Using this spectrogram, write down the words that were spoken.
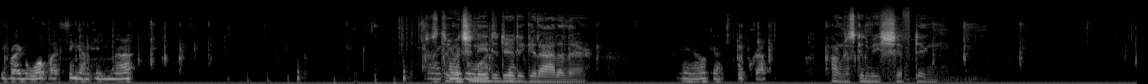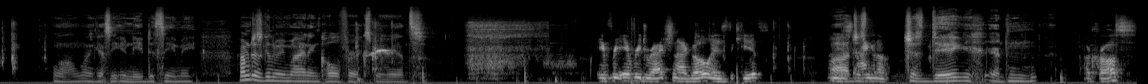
if I go up, I think I'm hitting that. Just do what you need left to do to get out of there. Yeah. Okay. Oh crap. I'm just gonna be shifting. Well, I guess you need to see me. I'm just gonna be mining coal for experience. Every every direction I go is the cave. I'm Uh, just, just- Just dig and across.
